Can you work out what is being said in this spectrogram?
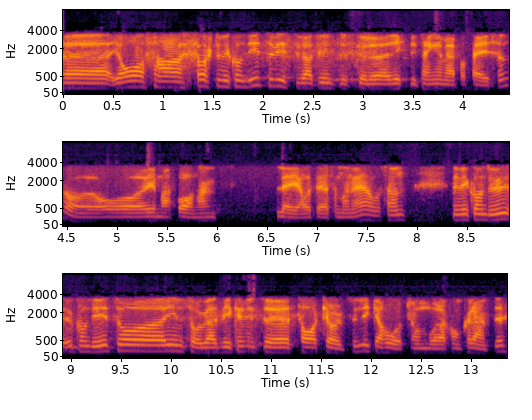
Uh, ja, först när vi kom dit så visste vi att vi inte skulle riktigt hänga med på pacen då, och i och med att banans layout är som man är. Och sen när vi kom, du, kom dit så insåg vi att vi kunde inte ta curbsen lika hårt som våra konkurrenter.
